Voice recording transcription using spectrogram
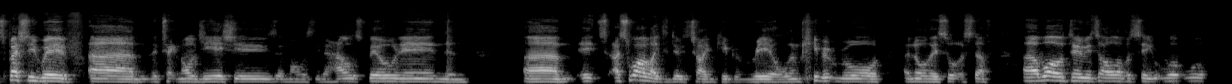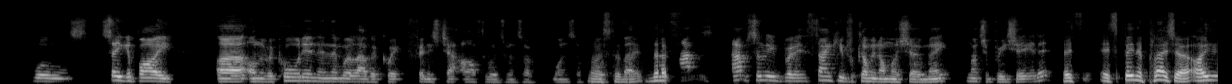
Especially with um, the technology issues and obviously the house building and um, it's that's what I like to do is try and keep it real and keep it raw and all this sort of stuff. Uh, what I'll do is I'll obviously we'll we'll, we'll say goodbye. Uh, on the recording, and then we'll have a quick finish chat afterwards once I've once I've Nice one, mate. Absolutely brilliant. Thank you for coming on my show, mate. Much appreciated it. it's it's been a pleasure. I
